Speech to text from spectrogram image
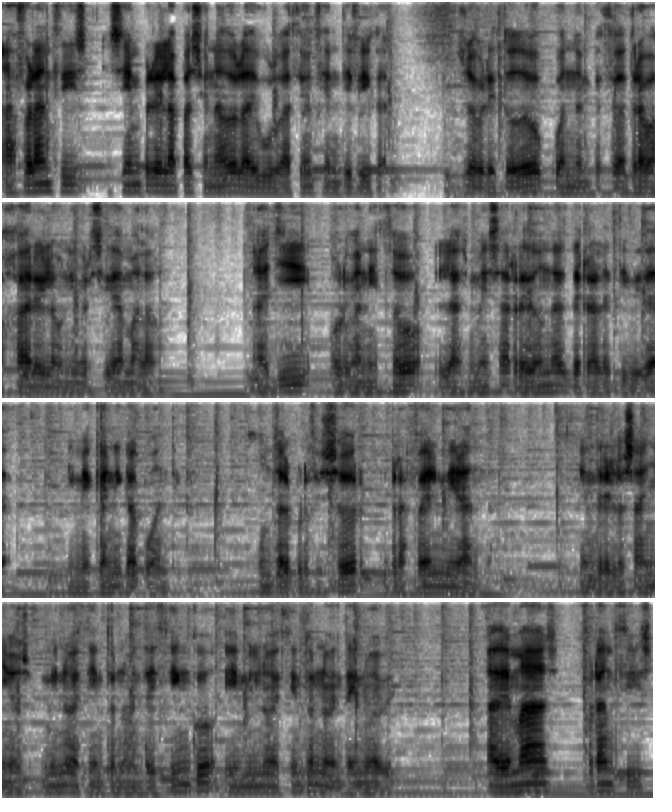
A Francis siempre le ha apasionado la divulgación científica, sobre todo cuando empezó a trabajar en la Universidad de Málaga. Allí organizó las mesas redondas de relatividad y mecánica cuántica, junto al profesor Rafael Miranda, entre los años 1995 y 1999. Además, Francis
